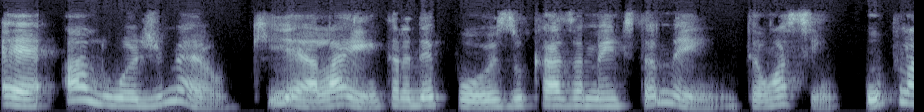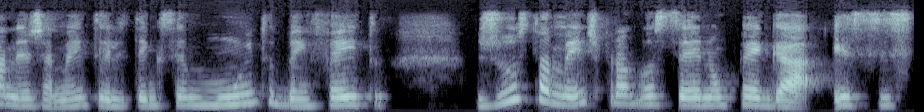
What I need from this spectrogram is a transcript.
é a lua de mel, que ela entra depois do casamento também. Então, assim, o planejamento ele tem que ser muito bem feito, justamente para você não pegar esses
